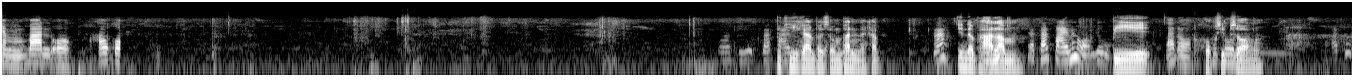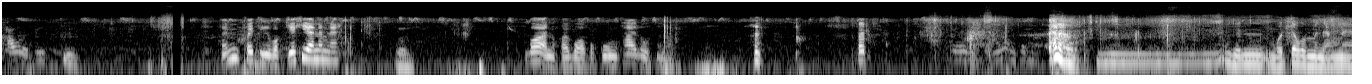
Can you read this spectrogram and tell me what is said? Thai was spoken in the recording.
ยมบานออกเขาก็วิธีการผสมพันธุ์นะครับ ฮะอินทผลัมจะตัดปลายมันออกอยู่ปี ตัดออกหกสิบสองให้มันไปถือบอกเกี้ยเคียนั่นนะบ้านคอยบอกบอกกรุงท้ายลูกสนะ อืมเห็นหมดเจ้ามันหยังแน่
